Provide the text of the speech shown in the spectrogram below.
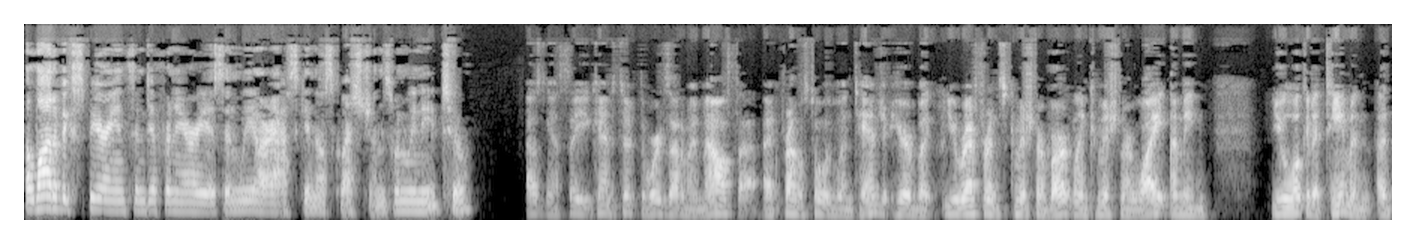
a lot of experience in different areas, and we are asking those questions when we need to. I was going to say, you kind of took the words out of my mouth. I, I promised totally wouldn't tangent here, but you referenced Commissioner Bartling and Commissioner White. I mean, you look at a team and a,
